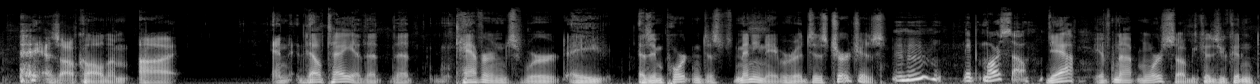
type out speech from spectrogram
as I'll call them. Uh, and they'll tell you that, that taverns were a as important as many neighborhoods as churches. Maybe more so. Yeah, if not more so, because you couldn't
